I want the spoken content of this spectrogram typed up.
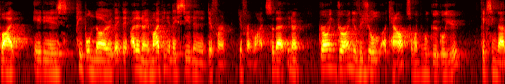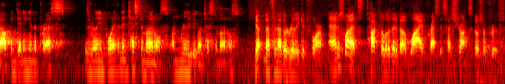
but it is people know. They, they, I don't know. In my opinion, they see it in a different different lights. So that, you know, growing growing your visual account, so when people Google you, fixing that up and getting in the press is really important. And then testimonials. I'm really big on testimonials. Yep, that's another really good form. And I just want to talk for a little bit about why press is such strong social proof.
